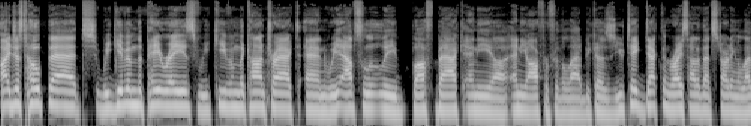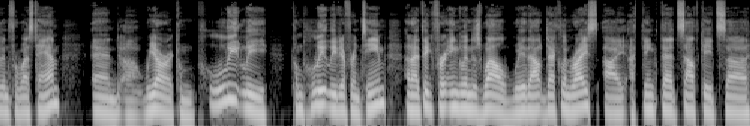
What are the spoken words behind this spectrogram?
I just hope that we give him the pay raise, we keep him the contract, and we absolutely buff back any uh, any offer for the lad because you take Declan Rice out of that starting eleven for West Ham, and uh, we are a completely completely different team. And I think for England as well, without Declan Rice, I I think that Southgate's uh,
